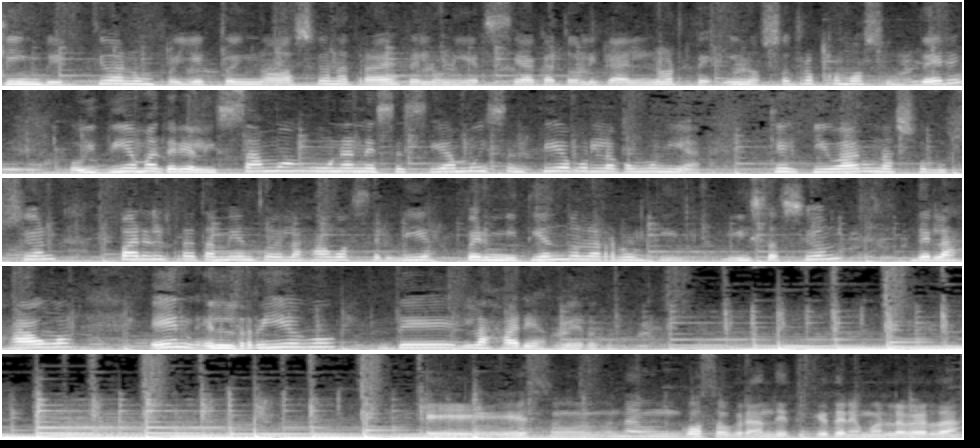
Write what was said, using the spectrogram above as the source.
que invirtió en un proyecto de innovación a través de la Universidad Católica del Norte. Y nosotros como Subdere hoy día materializamos una necesidad muy sentida por la comunidad, que es llevar una solución para el tratamiento de las aguas servidas, permitiendo la reutilización de las aguas en el riego de las áreas verdes. Es un, gozo grande que tenemos, la verdad,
